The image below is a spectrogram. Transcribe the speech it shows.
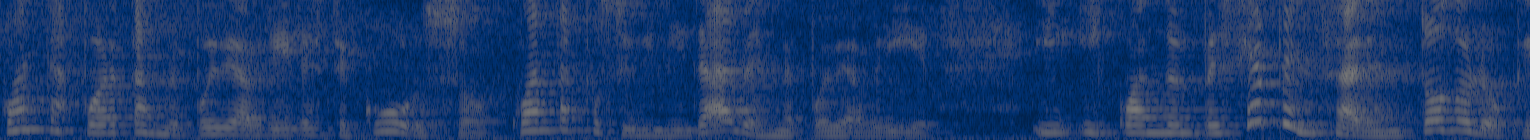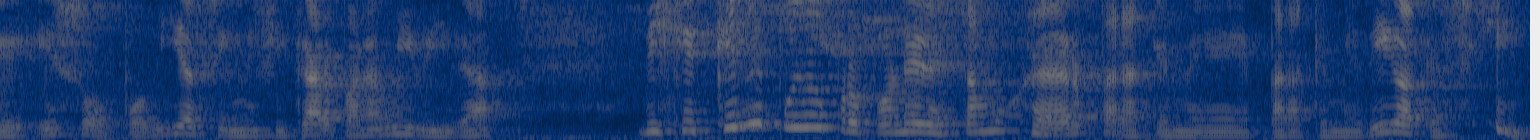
¿cuántas puertas me puede abrir este curso? ¿Cuántas posibilidades me puede abrir? Y, cuando empecé a pensar en todo lo que eso podía significar para mi vida, dije, ¿qué le puedo proponer a esta mujer para que me, para que me diga que sí?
